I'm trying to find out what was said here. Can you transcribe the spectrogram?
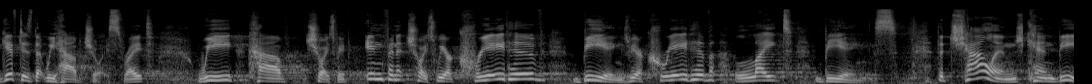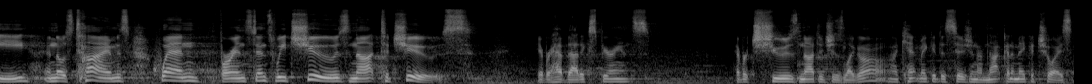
gift is that we have choice, right? We have choice. We have infinite choice. We are creative beings. We are creative light beings. The challenge can be in those times when, for instance, we choose not to choose. You ever have that experience? Ever choose not to choose, like, oh, I can't make a decision, I'm not going to make a choice?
